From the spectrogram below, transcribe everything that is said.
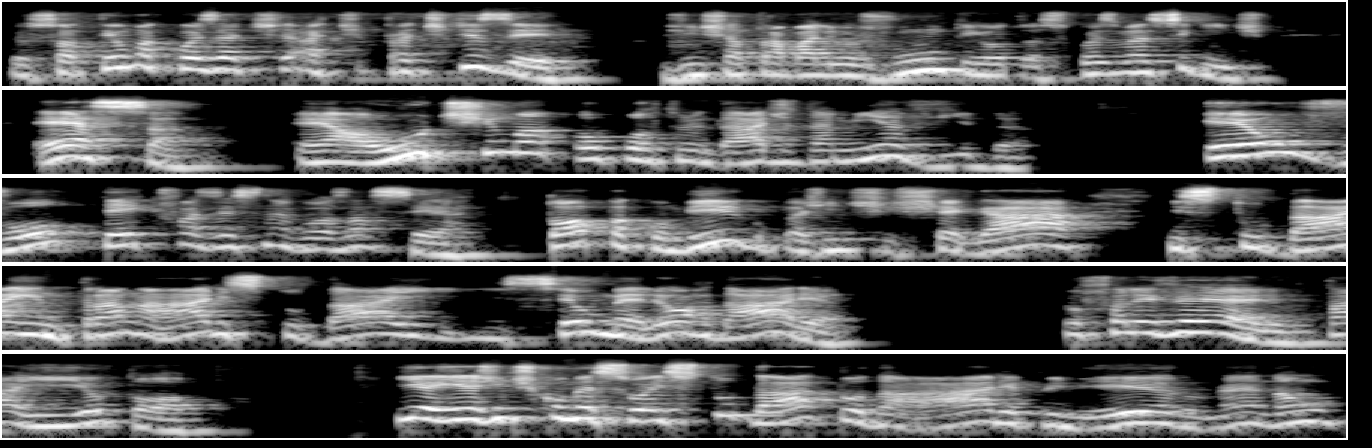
eu só tenho uma coisa para te dizer. A gente já trabalhou junto em outras coisas, mas é o seguinte: essa é a última oportunidade da minha vida. Eu vou ter que fazer esse negócio dar certo. Topa comigo para a gente chegar, estudar, entrar na área, estudar e, e ser o melhor da área? Eu falei, velho, tá aí, eu topo. E aí a gente começou a estudar toda a área primeiro, né? Não,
